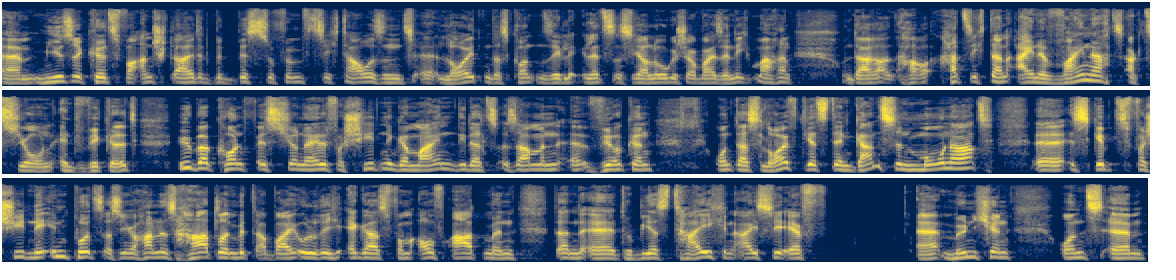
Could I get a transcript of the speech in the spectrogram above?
ähm, Musicals veranstaltet mit bis zu 50.000 äh, Leuten. Das konnten sie letztes Jahr logischerweise nicht machen. Und da hat sich dann eine Weihnachtsaktion entwickelt, überkonfessionell verschiedene Gemeinden, die da zusammen äh. Und das läuft jetzt den ganzen Monat. Äh, es gibt verschiedene Inputs, also Johannes Hartl mit dabei, Ulrich Eggers vom Aufatmen, dann äh, Tobias Teichen, ICF äh, München. Und ähm,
